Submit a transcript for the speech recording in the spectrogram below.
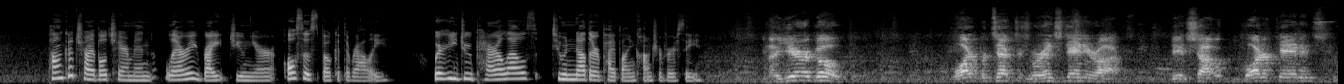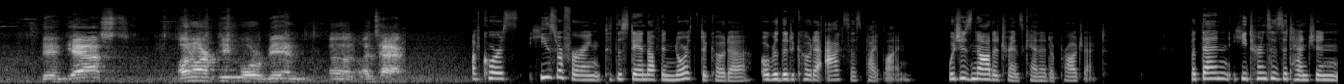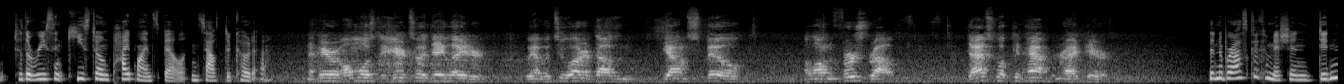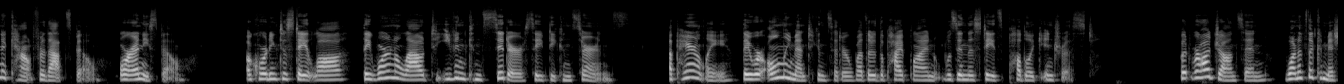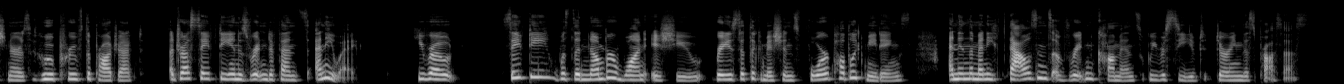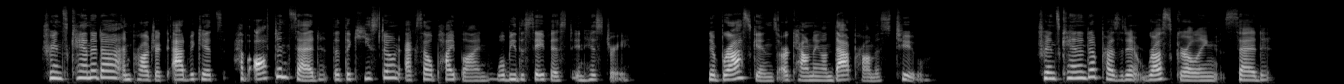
Ponca Tribal Chairman Larry Wright Jr. also spoke at the rally, where he drew parallels to another pipeline controversy. A year ago, water protectors were in Standing Rock, being shot with water cannons, being gassed. Unarmed people were being uh, attacked. Of course, he's referring to the standoff in North Dakota over the Dakota Access Pipeline, which is not a TransCanada project. But then he turns his attention to the recent Keystone Pipeline spill in South Dakota. Now, here, almost a year to a day later, we have a 200,000 gallon spill along the first route. That's what can happen right here. The Nebraska Commission didn't account for that spill, or any spill. According to state law, they weren't allowed to even consider safety concerns. Apparently, they were only meant to consider whether the pipeline was in the state's public interest. But Rod Johnson, one of the commissioners who approved the project, addressed safety in his written defense anyway. He wrote Safety was the number one issue raised at the Commission's four public meetings and in the many thousands of written comments we received during this process. TransCanada and project advocates have often said that the Keystone XL pipeline will be the safest in history. Nebraskans are counting on that promise too. TransCanada President Russ Girling said,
